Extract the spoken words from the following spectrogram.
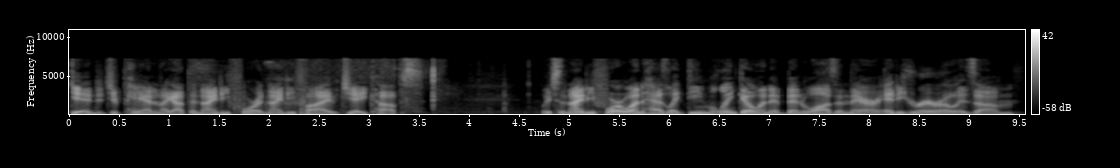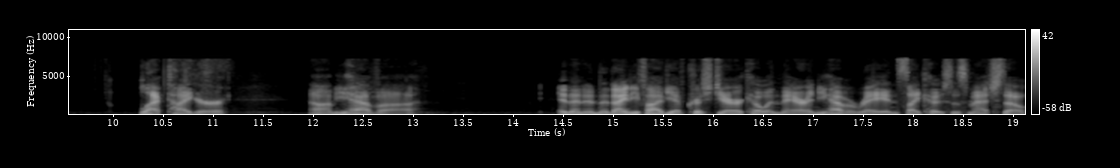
get into Japan, and I got the 94 and 95 J Cups, which the 94 one has like Dean Malenko in it, Benoit's in there, Eddie Guerrero is um, Black Tiger. Um, you have uh, and then in the 95 you have Chris Jericho in there, and you have a Rey and Psychosis match. So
